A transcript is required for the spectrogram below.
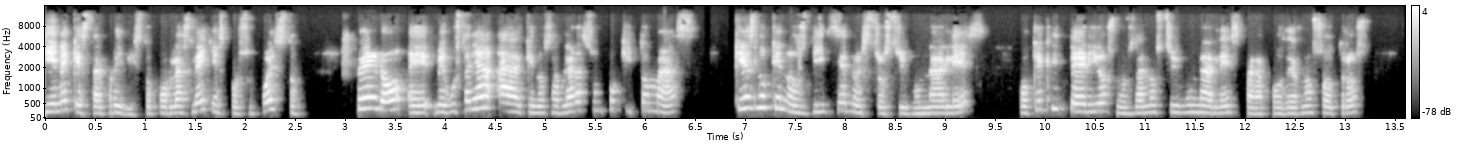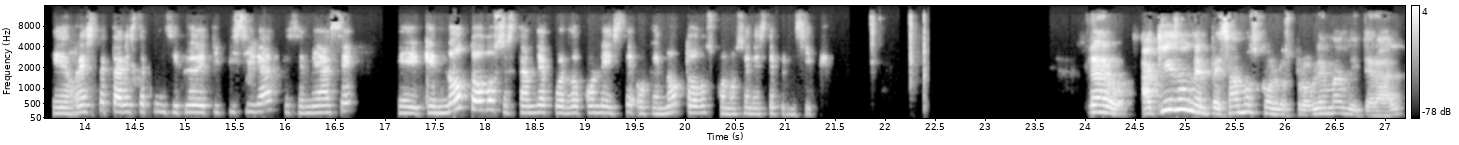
tiene que estar previsto por las leyes, por supuesto. Pero eh, me gustaría ah, que nos hablaras un poquito más, ¿qué es lo que nos dicen nuestros tribunales o qué criterios nos dan los tribunales para poder nosotros eh, respetar este principio de tipicidad que se me hace eh, que no todos están de acuerdo con este o que no todos conocen este principio? Claro, aquí es donde empezamos con los problemas literal,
